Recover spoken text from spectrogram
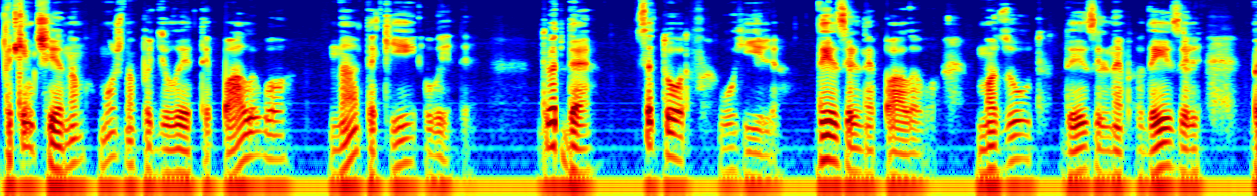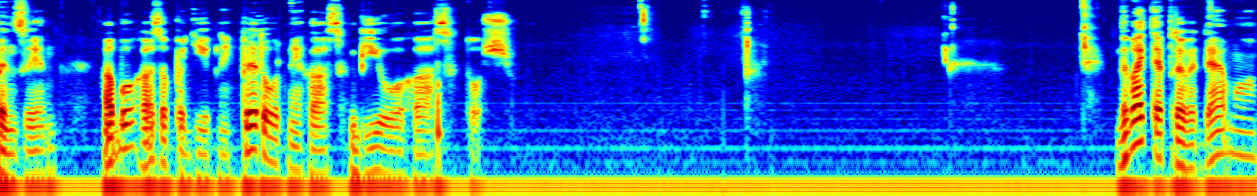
Таким чином можна поділити паливо на такі види. Тверде це торф, вугілля, дизельне паливо, мазут, дизельне, дизель, бензин або газоподібний, природний газ, біогаз тощо. Давайте проведемо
